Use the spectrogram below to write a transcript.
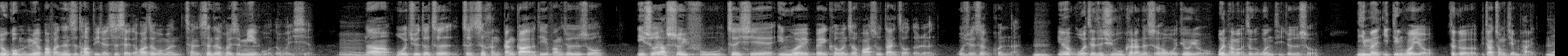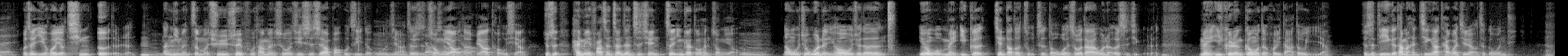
如果我们没有办法认识到敌人是谁的话，这我们产生的会是灭国的危险。嗯，那我觉得这这是很尴尬的地方，就是说，你说要说服这些因为被柯文哲话术带走的人，我觉得是很困难。嗯，因为我这次去乌克兰的时候，我就有问他们这个问题，就是说。你们一定会有这个比较中间派的，对，或者也会有亲恶的人，嗯，那你们怎么去说服他们说，其实是要保护自己的国家，嗯、这是重要的，不要投降，就是还没发生战争之前，这应该都很重要。嗯，那我就问了以后，我觉得，因为我每一个见到的组织都问，所以我大概问了二十几个人，每一个人跟我的回答都一样，就是第一个，他们很惊讶台湾竟然有这个问题，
